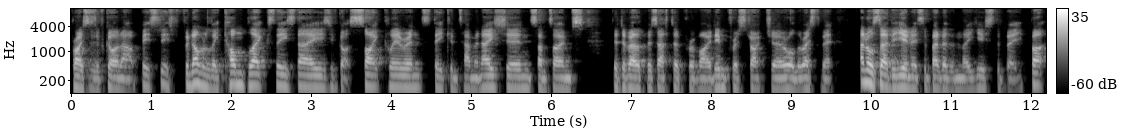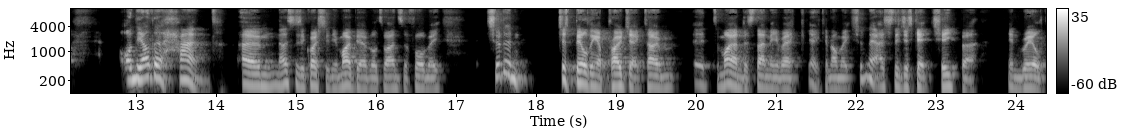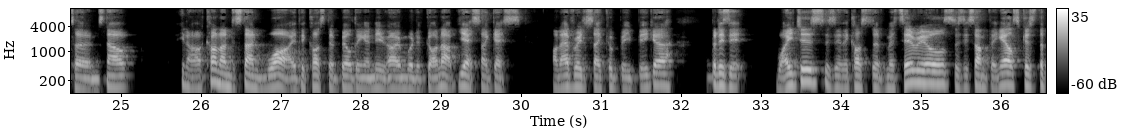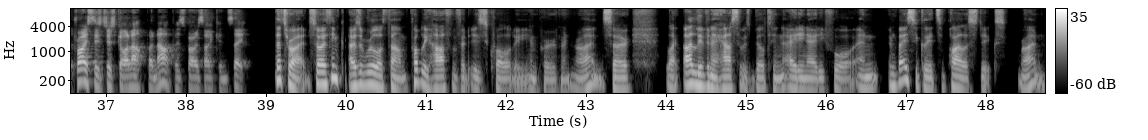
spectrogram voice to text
prices have gone up. It's, it's phenomenally complex these days. You've got site clearance, decontamination. Sometimes the developers have to provide infrastructure, all the rest of it. And also the units are better than they used to be. But on the other hand, um, now this is a question you might be able to answer for me. Shouldn't just building a project home, it, to my understanding of ec- economics, shouldn't it actually just get cheaper in real terms? Now, you know, I can't understand why the cost of building a new home would have gone up. Yes, I guess on average they could be bigger, but is it wages? Is it the cost of materials? Is it something else? Because the price has just gone up and up as far as I can see. That's right. So I think as a rule of thumb, probably half of it is quality improvement, right? So like I live in a house that was built in 1884 and and basically it's a pile of sticks, right?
